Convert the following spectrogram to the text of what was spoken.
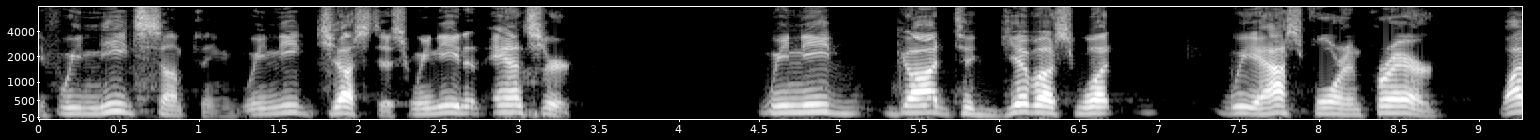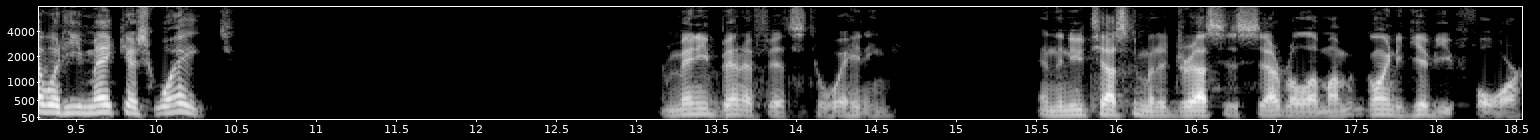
If we need something, we need justice, we need an answer, we need God to give us what we ask for in prayer. Why would He make us wait? many benefits to waiting. And the New Testament addresses several of them. I'm going to give you four.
